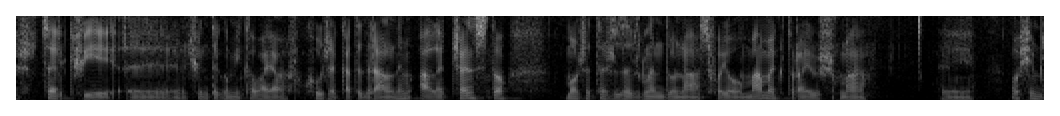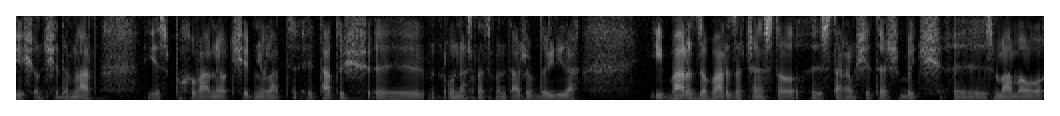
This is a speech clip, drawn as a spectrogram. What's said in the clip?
w cerkwi e, świętego Mikołaja w chórze katedralnym, ale często, może też ze względu na swoją mamę, która już ma e, 87 lat, jest pochowany od 7 lat tatuś u nas na cmentarzu w Dojlidach i bardzo, bardzo często y, staram się też być y, z mamą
